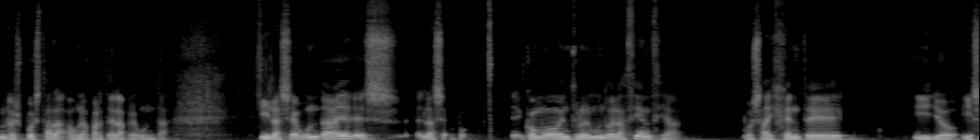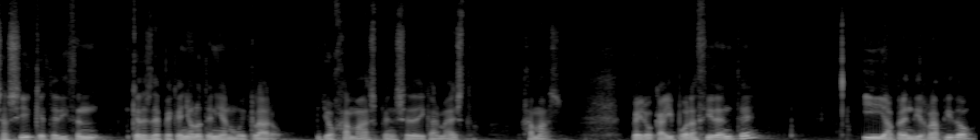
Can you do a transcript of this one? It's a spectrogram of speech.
respuesta a, una parte de la pregunta. Y la segunda es, ¿cómo entro en el mundo de la ciencia? Pues hay gente, y, yo, y es así, que te dicen que desde pequeño lo tenían muy claro. Yo jamás pensé dedicarme a esto, jamás. Pero caí por accidente y aprendí rápido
